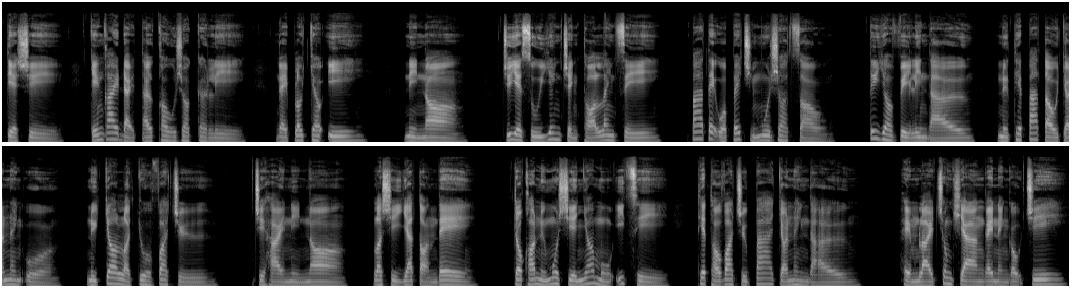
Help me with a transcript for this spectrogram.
tia xì, chén gai đại tờ câu do cờ lì, ngày bao cho y, nì nò, Chúa Giêsu yên trình thọ lên xì, ba tệ của bé chỉ mua giò dầu, tư do vì linh đạo, nữ thiệp ba tàu cho nên ủa, nữ cho lò chùa va chữ, chỉ hai nì nò, là chỉ giá tòn đê. Cho khó nữ mua xìa nhó mù ít xì, thiết thọ và chữ ba cho nên đỡ. hẻm lại trong chàng gây nành gậu chi.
